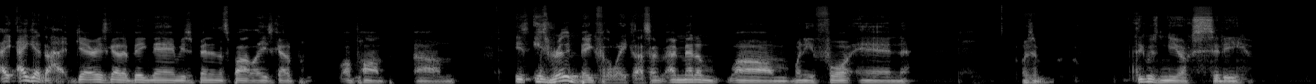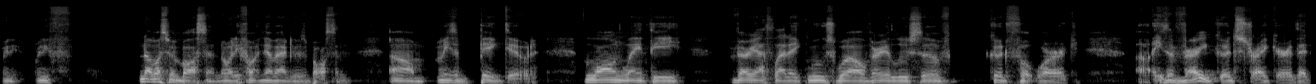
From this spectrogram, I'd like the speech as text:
I, I, get the hype. Garry's got a big name. He's been in the spotlight. He's got a, a pump. Um, he's he's really big for the weight class. I, I met him um, when he fought in was it? I think it was New York City when he when he no, it must have been Boston. No, when he fought Neil Magny, it was Boston. Um, I mean, he's a big dude, long, lengthy, very athletic, moves well, very elusive, good footwork. Uh, he's a very good striker that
